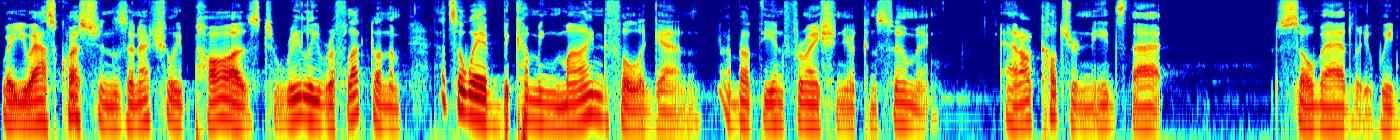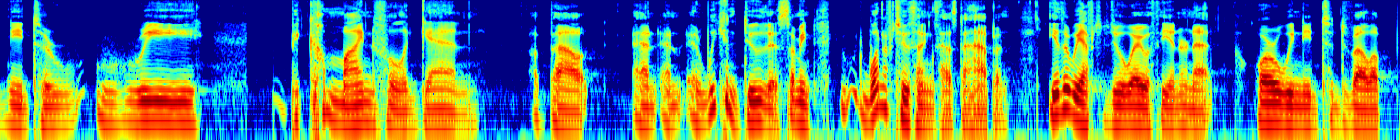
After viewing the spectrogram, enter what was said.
where you ask questions and actually pause to really reflect on them, that's a way of becoming mindful again about the information you're consuming. And our culture needs that so badly. We need to re become mindful again about and, and, and we can do this. I mean, one of two things has to happen. Either we have to do away with the internet or we need to develop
